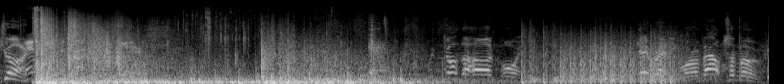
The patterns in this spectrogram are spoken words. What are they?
charge. We've got the hard point. Get ready, we're about to move.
